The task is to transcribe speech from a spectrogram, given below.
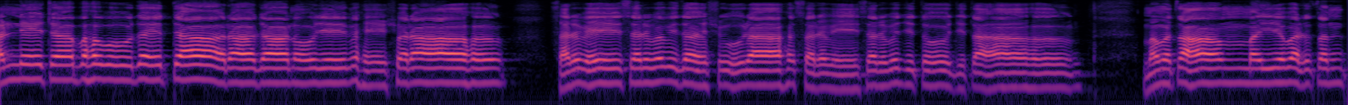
अन्ये च बहवो दैत्या राजानो ये महेश्वराः। सर्वे सर्वविदशूराः, सर्वे सर्वजितो जिताः। ममतां मय्यवर्तन्त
